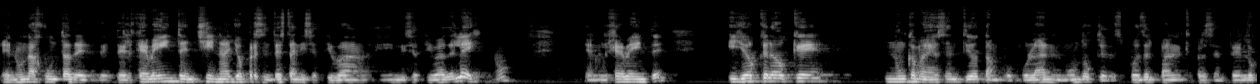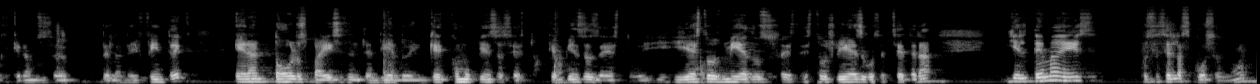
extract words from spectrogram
en una junta del G20 en China, yo presenté esta iniciativa, iniciativa de ley, ¿no? En el G20. Y yo creo que nunca me había sentido tan popular en el mundo que después del panel que presenté lo que queríamos hacer de la ley FinTech, eran todos los países entendiendo y qué, cómo piensas esto, qué piensas de esto y, estos miedos, estos riesgos, etcétera. Y el tema es, pues, hacer las cosas, ¿no?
